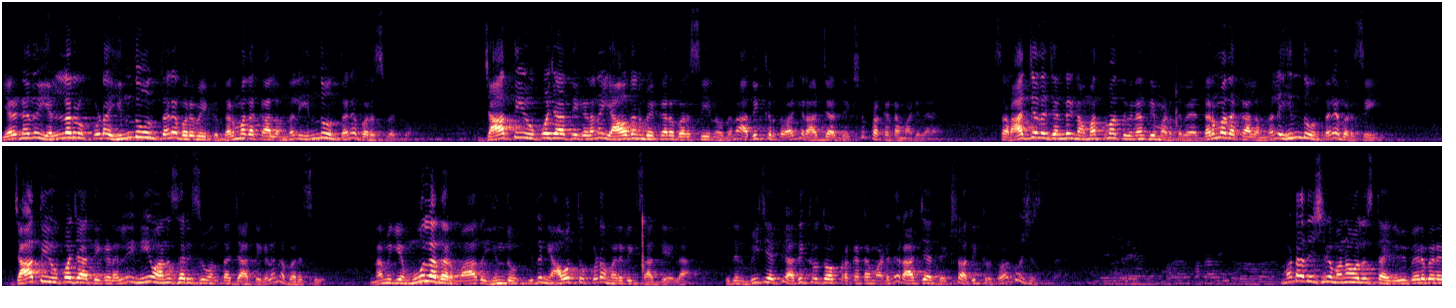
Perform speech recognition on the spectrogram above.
ಎರಡನೇದು ಎಲ್ಲರೂ ಕೂಡ ಹಿಂದೂ ಅಂತಲೇ ಬರಬೇಕು. ಧರ್ಮದ ಕಾಲಂನಲ್ಲಿ ಹಿಂದೂ ಅಂತಲೇ ಬರೆಸಬೇಕು. ಜಾತಿ ಉಪಜಾತಿಗಳನ್ನು ಯಾವುದನ್ನು ಬೇಕಾದ್ರೂ ಬರೆಸಿ ಅನ್ನೋದನ್ನು ಅಧಿಕೃತವಾಗಿ ರಾಜ್ಯಾಧ್ಯಕ್ಷರು ಪ್ರಕಟ ಮಾಡಿದ್ದಾರೆ. ಸೊ ರಾಜ್ಯದ ಜನರಿಗೆ ನಾವು ಮತ್ತೆ ಮತ್ತೆ ವಿನಂತಿ ಮಾಡ್ತೇವೆ, ಧರ್ಮದ ಕಾಲಂನಲ್ಲಿ ಹಿಂದೂ ಅಂತಲೇ ಬರೆಸಿ, ಜಾತಿ ಉಪಜಾತಿಗಳಲ್ಲಿ ನೀವು ಅನುಸರಿಸುವಂಥ ಜಾತಿಗಳನ್ನು ಬರೆಸಿ. ನಮಗೆ ಮೂಲ ಧರ್ಮ ಅದು ಹಿಂದೂ, ಇದನ್ನು ಯಾವತ್ತೂ ಕೂಡ ಮರೀಲಿಕ್ಕೆ ಸಾಧ್ಯ ಇಲ್ಲ. ಇದನ್ನು ಬಿ ಜೆ ಪಿ ಅಧಿಕೃತವಾಗಿ ಪ್ರಕಟ ಮಾಡಿದೆ, ರಾಜ್ಯಾಧ್ಯಕ್ಷರು ಅಧಿಕೃತವಾಗಿ ಘೋಷಿಸಿದ್ದಾರೆ. ಮಠಾಧೀಶರಿಗೆ ಮನವೊಲಿಸ್ತಾ ಇದ್ದೀವಿ ಬೇರೆ ಬೇರೆ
